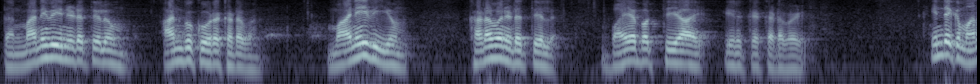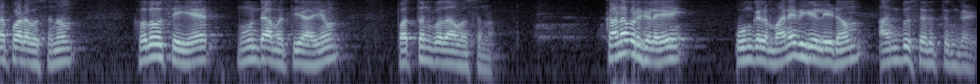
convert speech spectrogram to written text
தன் மனைவியினிடத்திலும் அன்பு கூற கடவன். மனைவியும் கணவனிடத்தில் பயபக்தியாய் இருக்க கடவுள். இன்றைக்கு மனப்பாட வசனம் கொலோசியர் மூன்றாம் அத்தியாயம் பத்தொன்பதாம் வசனம். கணவர்களே உங்கள் மனைவிகளிடம் அன்பு செலுத்துங்கள்.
